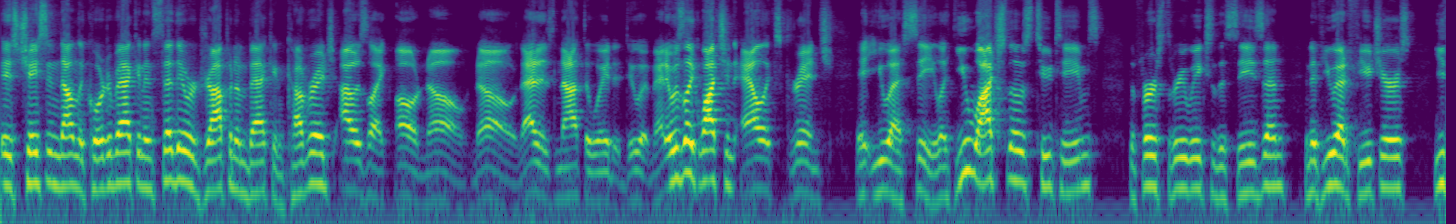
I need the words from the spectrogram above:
is chasing down the quarterback, and instead they were dropping him back in coverage. I was like, oh no, no, that is not the way to do it, man. It was like watching Alex Grinch at USC. Like you watch those two teams the first three weeks of the season, and if you had futures, you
